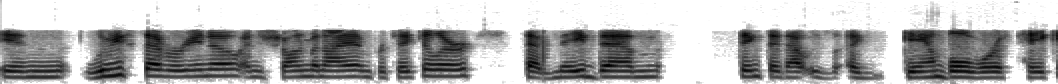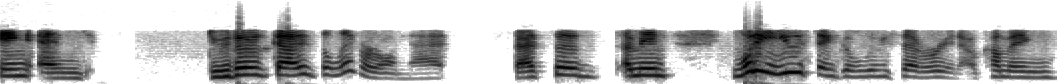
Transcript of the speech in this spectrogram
in Luis Severino and Sean Manaea in particular that made them think that that was a gamble worth taking, and do those guys deliver on that? That's a. I mean, what do you think of Luis Severino coming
